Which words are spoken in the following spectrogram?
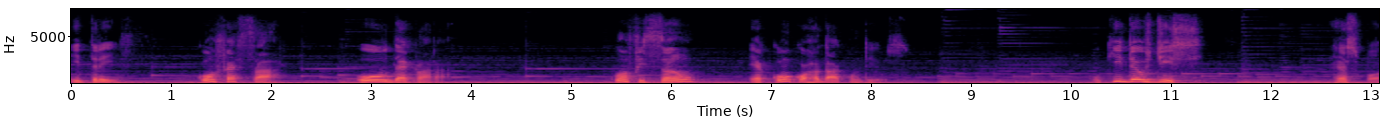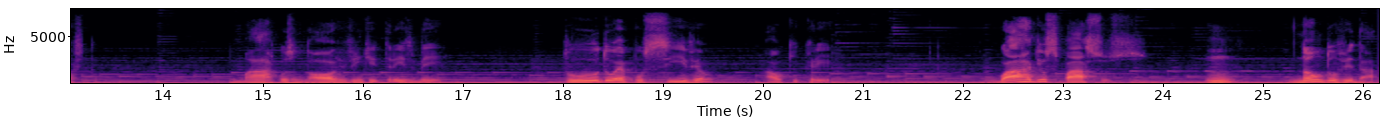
E 3. Confessar ou declarar. Confissão é concordar com Deus. O que Deus disse? Resposta. Marcos 9, 23b. Tudo é possível ao que crê. Guarde os passos. 1. Um, não duvidar.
